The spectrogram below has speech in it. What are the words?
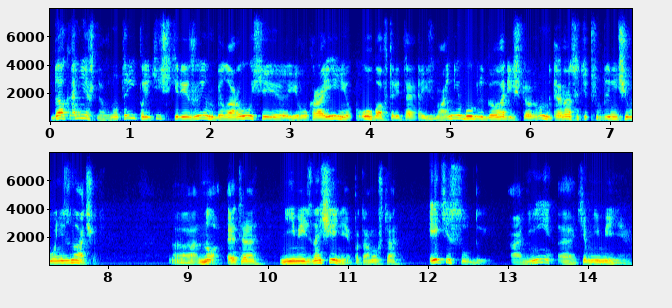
Да, конечно, внутри политический режим Беларуси и в Украине оба авторитаризма, они будут говорить, что ну, для нас эти суды ничего не значат. А, но это не имеет значения, потому что эти суды, они, э, тем не менее,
